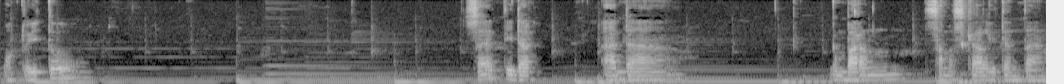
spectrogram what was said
Waktu itu saya tidak ada gambaran sama sekali tentang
